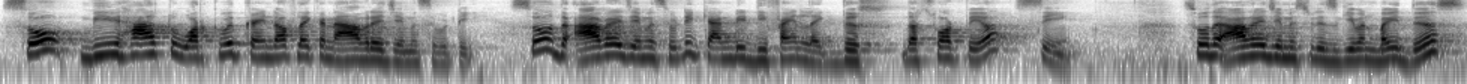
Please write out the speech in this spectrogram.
So, we have to work with kind of like an average emissivity. So, the average emissivity can be defined like this that is what we are seeing. So, the average emissivity is given by this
